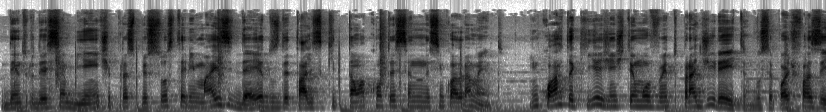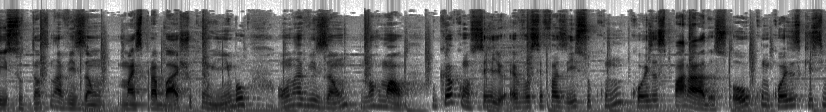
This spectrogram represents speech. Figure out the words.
dentro desse ambiente para as pessoas terem mais ideia dos detalhes que estão acontecendo nesse enquadramento. Em quarto aqui a gente tem um movimento para a direita. Você pode fazer isso tanto na visão mais para baixo com o gimbal ou na visão normal. O que eu aconselho é você fazer isso com coisas paradas ou com coisas que se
